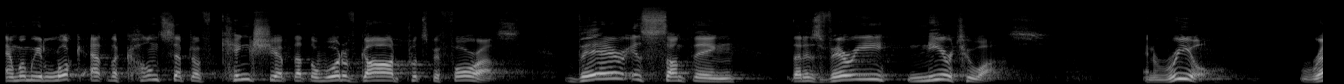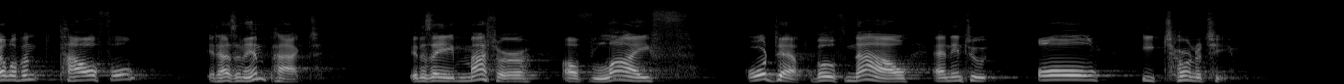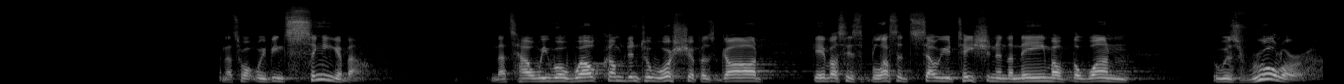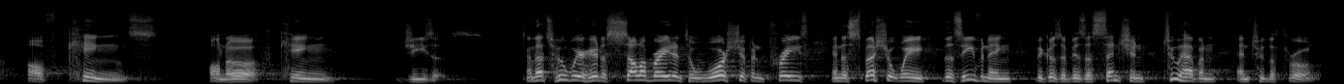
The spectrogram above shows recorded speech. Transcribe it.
and when we look at the concept of kingship that the Word of God puts before us, there is something that is very near to us and real relevant, powerful. It has an impact. It is a matter of life or death, both now and into all eternity. And that's what we've been singing about. And that's how we were welcomed into worship as God gave us his blessed salutation in the name of the one who is ruler of kings on earth, King Jesus. And that's who we're here to celebrate and to worship and praise in a special way this evening because of his ascension to heaven and to the throne.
